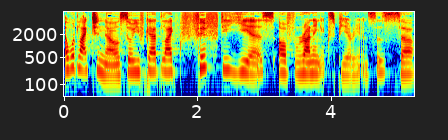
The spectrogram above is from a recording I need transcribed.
I would like to know. So you've got like 50 years of running experiences. So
